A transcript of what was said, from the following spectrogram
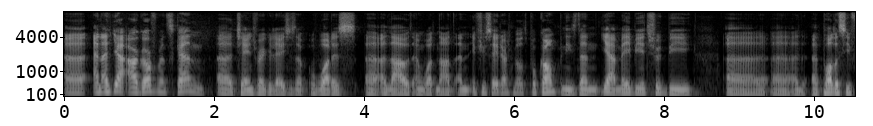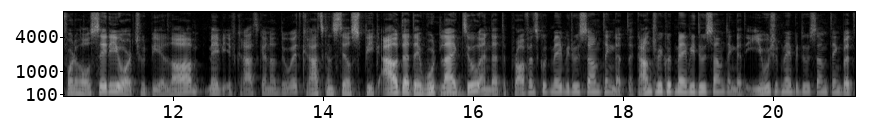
Uh, and uh, yeah, our governments can uh, change regulations of what is uh, allowed and what not. And if you say there's multiple companies, then yeah, maybe it should be uh, a, a, policy for the whole city, or it should be a law. Maybe if Graz cannot do it, Graz can still speak out that they would like to, and that the province could maybe do something, that the country could maybe do something, that the EU should maybe do something. But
